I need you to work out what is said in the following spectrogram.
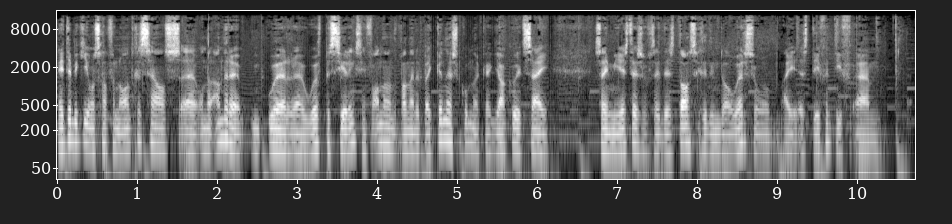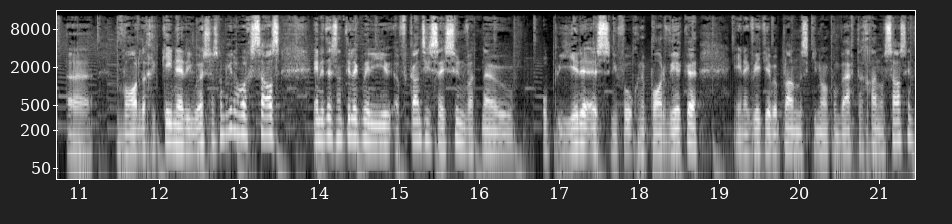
Net 'n bietjie ons gaan vanaand gesels uh, onder andere oor uh, hoofbeserings en veral wanneer dit by kinders kom. Dan kyk Jaco het sy sy meesters of sy distasie gedoen daaroor so hy is definitief 'n um, 'n uh, waardige kenner hieroor so ons gaan 'n bietjie daaroor gesels. En dit is natuurlik met die vakansieseisoen wat nou op hede is in die volgende paar weke. En ek weet jy beplan miskien dalk om weg te gaan. Of selfs net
